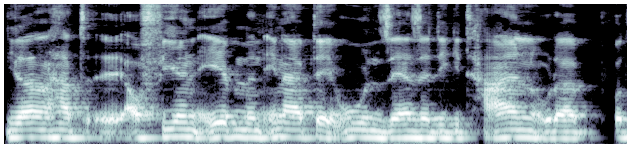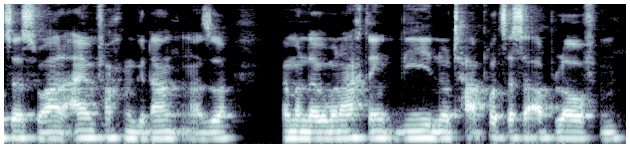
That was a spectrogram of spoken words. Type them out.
Niederlande hat äh, auf vielen Ebenen innerhalb der EU einen sehr, sehr digitalen oder prozessual einfachen Gedanken. Also wenn man darüber nachdenkt, wie Notarprozesse ablaufen,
